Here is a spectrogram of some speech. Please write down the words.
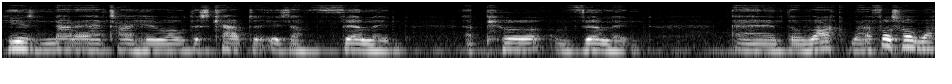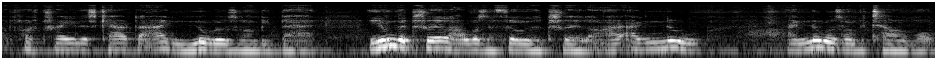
He is not an anti-hero. This character is a villain, a pure villain. And The Rock, when I first heard Rock portraying this character, I knew it was gonna be bad. Even the trailer, I wasn't feeling the trailer. I, I knew, I knew it was gonna be terrible.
